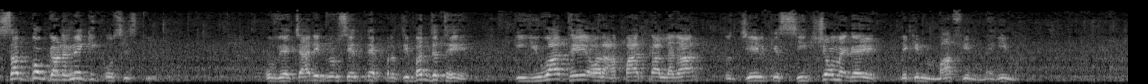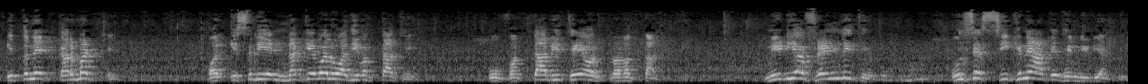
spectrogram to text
सबको गढ़ने की कोशिश की। वो वैचारिक रूप से इतने प्रतिबद्ध थे कि युवा थे और आपातकाल लगा तो जेल के शिक्षों में गए, लेकिन माफ़ी नहीं मांगी। इतने कर्मठ थे और इसलिए न केवल वो अधिवक्ता थे, वो वक्ता भी थे और प्रवक्ता भी थे। मीडिया फ्रेंडली थे। उनसे सीखने आते थे मीडिया के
